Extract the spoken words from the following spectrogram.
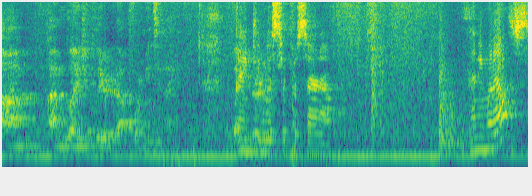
Um, I'm glad you cleared it up for me tonight. Thank you. Mr. Paserno. Anyone else?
